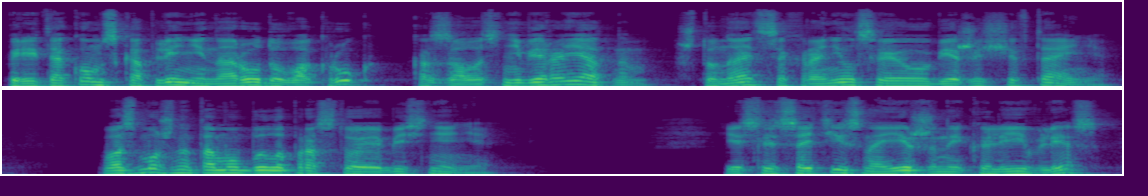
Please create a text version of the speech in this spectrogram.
При таком скоплении народу вокруг казалось невероятным, что Найт сохранил свое убежище в тайне. Возможно, тому было простое объяснение. Если сойти с наезженной колеи в лес,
